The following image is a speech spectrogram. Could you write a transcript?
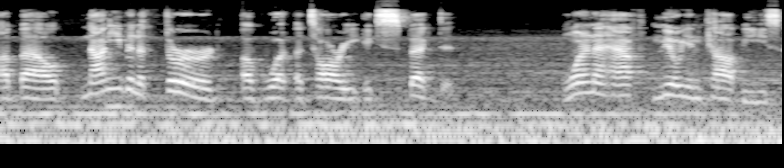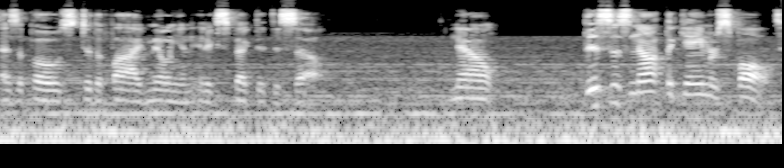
about not even a third of what Atari expected. One and a half million copies as opposed to the five million it expected to sell. Now, this is not the gamer's fault.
